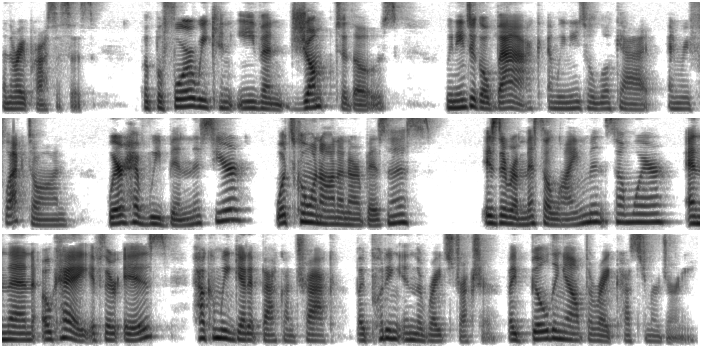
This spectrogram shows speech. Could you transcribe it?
and the right processes. But before we can even jump to those, we need to go back and we need to look at and reflect on where have we been this year? What's going on in our business? Is there a misalignment somewhere? And then, okay, if there is, how can we get it back on track by putting in the right structure, by building out the right customer journey?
